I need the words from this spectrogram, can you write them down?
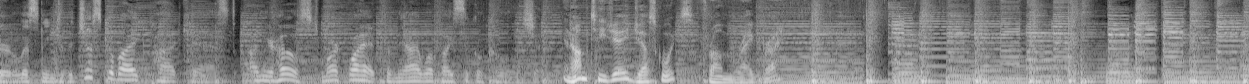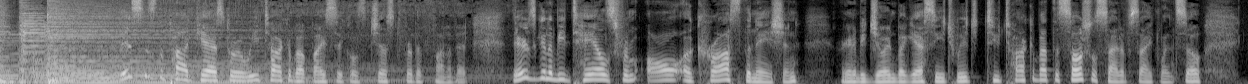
You're listening to the Just Go Bike podcast. I'm your host, Mark Wyatt from the Iowa Bicycle Coalition. And I'm TJ Juskiewicz from RAGBRAI. This is the podcast where we talk about bicycles just for the fun of it. There's going to be tales from all across the nation. We're going to be joined by guests each week to talk about the social side of cycling. So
